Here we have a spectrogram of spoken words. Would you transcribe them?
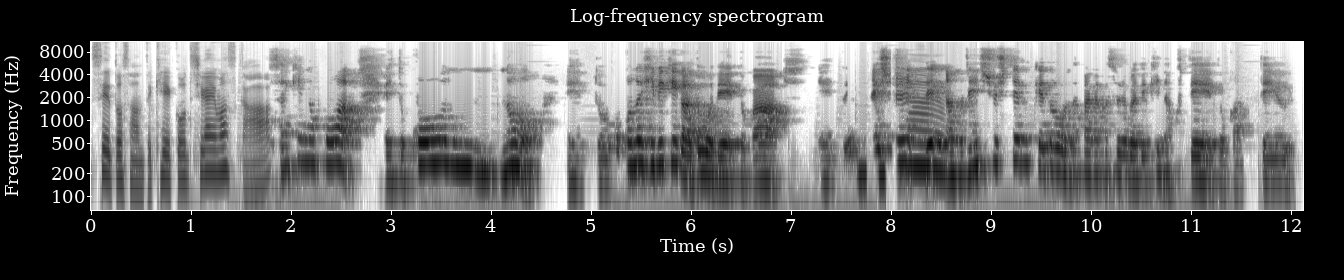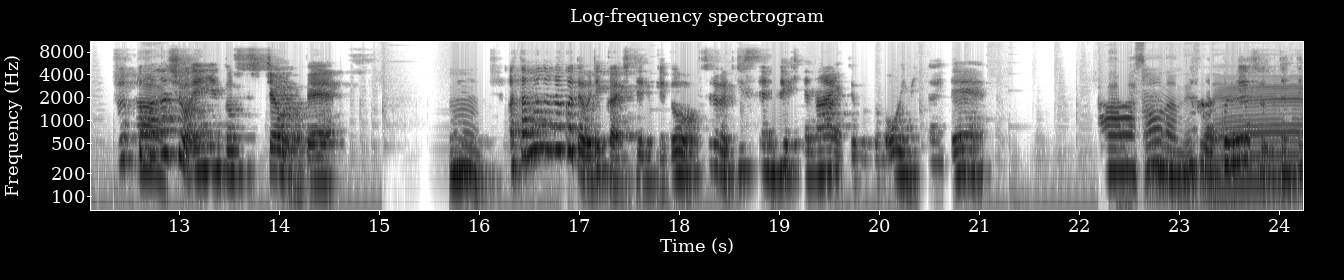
生徒さんって傾向違いますか？最近の子は、えっと、高音の、えっと、ここの響きがどうでとか、えっと、練習、うん、であの練習してるけど、なかなかそれができなくてとかっていう、ずっと話を延々としちゃうので、はいうん、頭の中では理解してるけど、それが実践できてないっていうことが多いみたいで、ああ、そうなんですね。だからとりあえず歌って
